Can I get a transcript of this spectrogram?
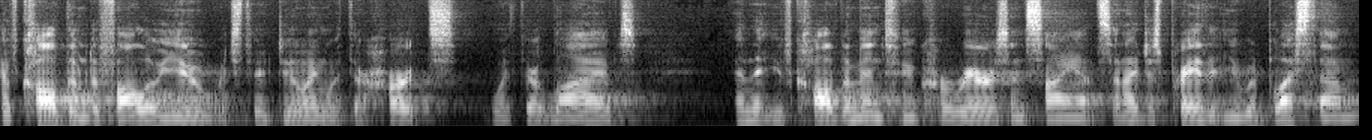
have called them to follow you, which they're doing with their hearts, with their lives and that you've called them into careers in science. And I just pray that you would bless them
